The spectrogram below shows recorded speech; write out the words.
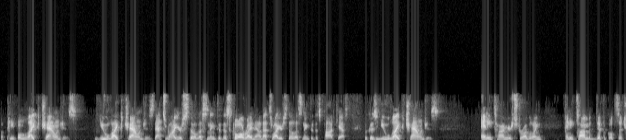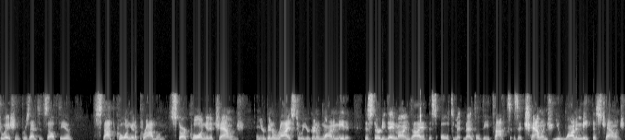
but people like challenges. You like challenges. That's why you're still listening to this call right now. That's why you're still listening to this podcast, because you like challenges. Anytime you're struggling, anytime a difficult situation presents itself to you, stop calling it a problem. Start calling it a challenge and you're going to rise to it. You're going to want to meet it. This 30 day mind diet, this ultimate mental detox is a challenge. You want to meet this challenge.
